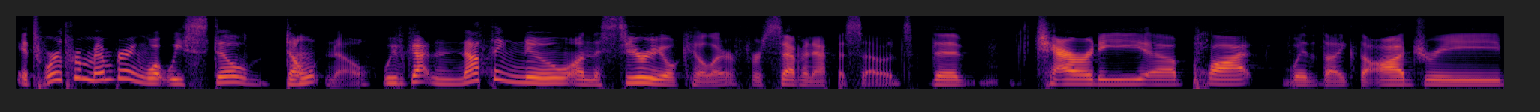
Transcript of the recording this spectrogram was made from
it's worth remembering what we still don't know. We've gotten nothing new on the serial killer for seven episodes. The charity uh, plot with like the Audrey,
